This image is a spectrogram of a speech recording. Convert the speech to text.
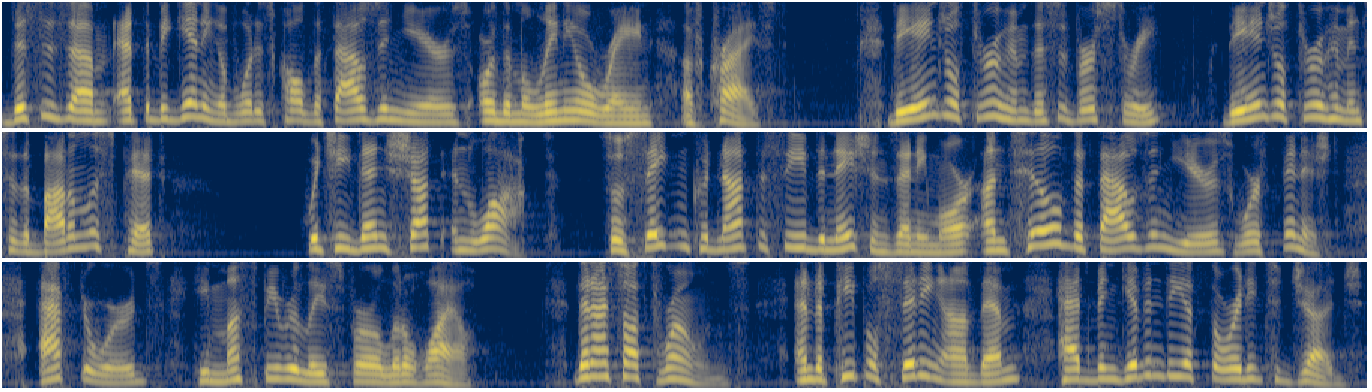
This is um, at the beginning of what is called the thousand years or the millennial reign of Christ. The angel threw him, this is verse 3, the angel threw him into the bottomless pit, which he then shut and locked. So Satan could not deceive the nations anymore until the thousand years were finished. Afterwards, he must be released for a little while. Then I saw thrones, and the people sitting on them had been given the authority to judge.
